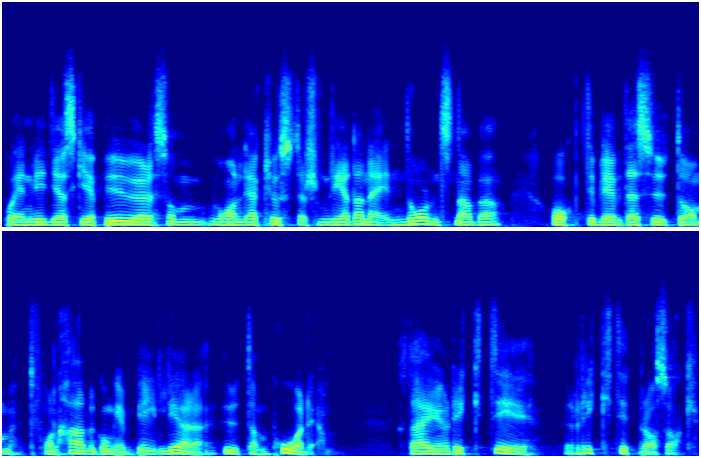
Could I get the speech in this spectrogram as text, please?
på Nvidias GPU som vanliga kluster som redan är enormt snabba och det blev dessutom två och en halv gånger billigare utanpå det. Så det här är en riktig, riktigt bra sak.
